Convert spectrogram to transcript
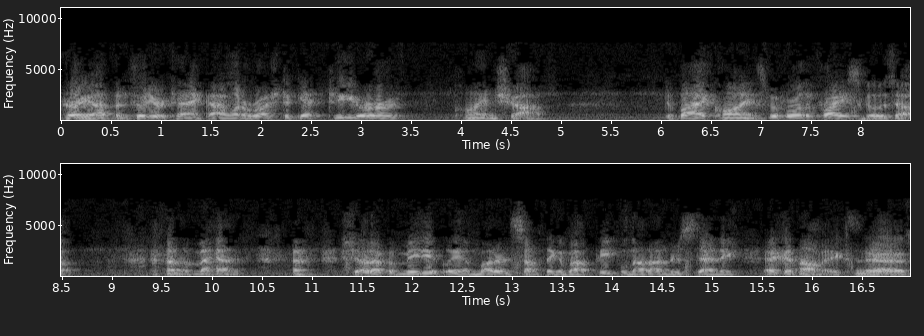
hurry up and fill your tank. I want to rush to get to your coin shop to buy coins before the price goes up. And the man shut up immediately and muttered something about people not understanding economics. Yes,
